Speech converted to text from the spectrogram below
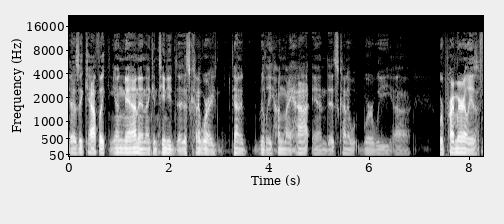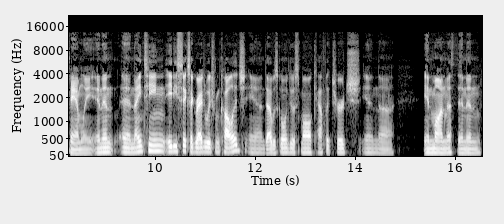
as a Catholic young man, and I continued. That's kind of where I kind of really hung my hat, and it's kind of where we uh, were primarily as a family. And then in 1986, I graduated from college, and I was going to a small Catholic church in uh, in Monmouth, and then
